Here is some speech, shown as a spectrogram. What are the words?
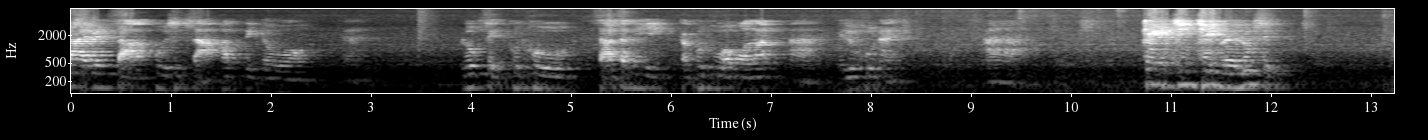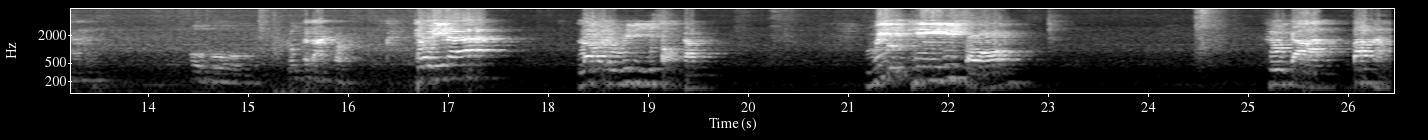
กลายเป็นสามคูณสิบสามครับติดโลนะลูกศิษย์คุณครูศาสนีกับคุณครูอมรรัตน์อ่าไม่รู้ครูไหน อ่า เก่งจริงๆเลยลูกศิษย์ โอ้โหลงกระดานก่อนเท่านี้นะ เรามาดูวิธีที่สองครับ วิธีที่สองคือการตั้งหาร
